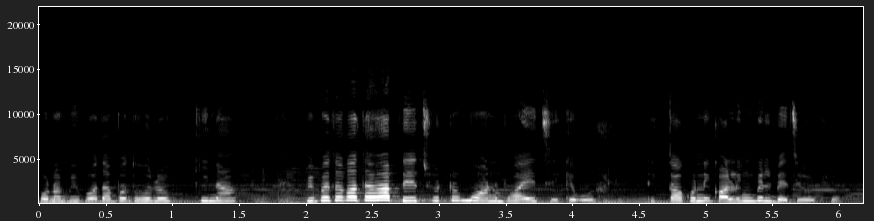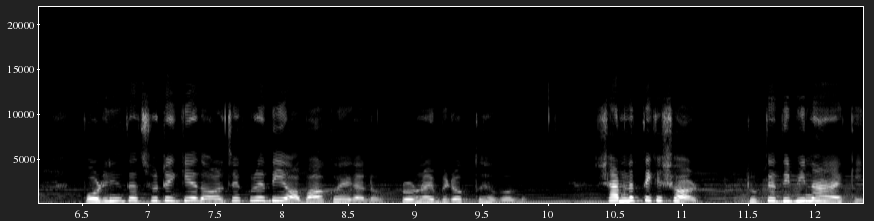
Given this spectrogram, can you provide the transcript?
কোনো বিপদ আপদ হলো কি না? বিপদের কথা ভাবতে ছোট্ট মন ভয়ে চেকে বসল। তখনই কলিং বেল বেজে উঠল। পরিণীতা ছুটে গিয়ে দরজা খুলে দিয়ে অবাক হয়ে গেল। প্রণয় বিরক্ত হয়ে বলল, সামনের থেকে সর, ঢুকতে দিবি না নাকি?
